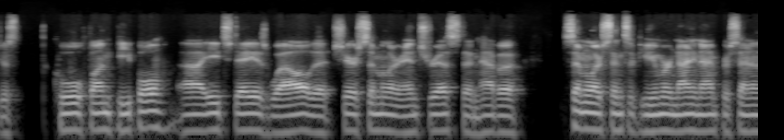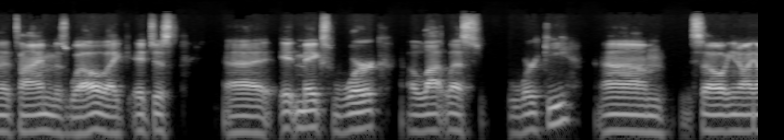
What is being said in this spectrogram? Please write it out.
just cool fun people uh, each day as well that share similar interests and have a similar sense of humor 99% of the time as well. Like it just uh, it makes work a lot less worky. Um, so you know I,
